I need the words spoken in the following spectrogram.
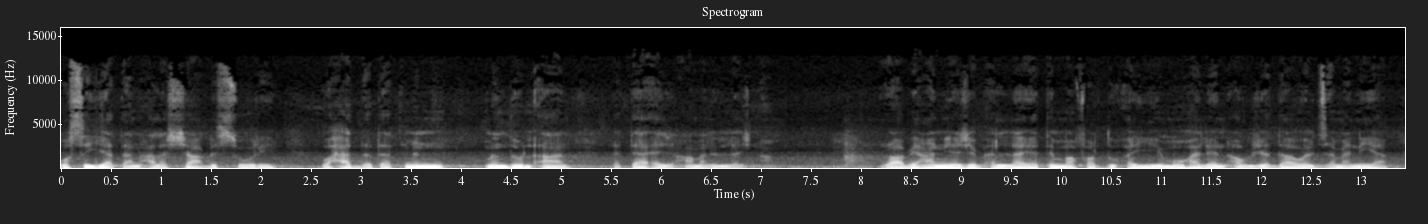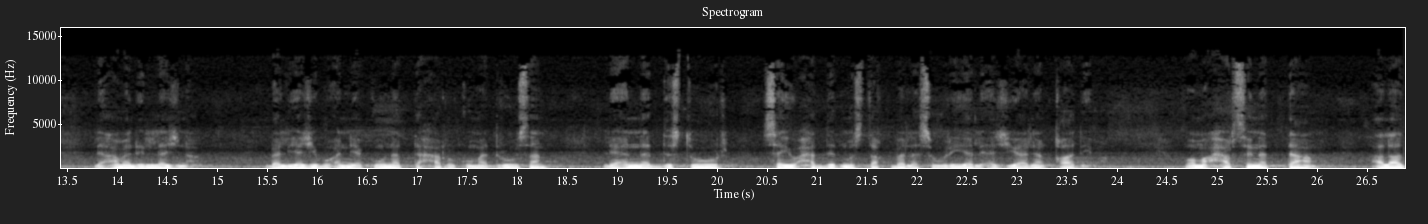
وصية على الشعب السوري وحددت من منذ الآن نتائج عمل اللجنة. رابعا يجب ألا يتم فرض أي مهل أو جداول زمنية لعمل اللجنة بل يجب أن يكون التحرك مدروسا لأن الدستور سيحدد مستقبل سوريا لأجيال قادمة. ومع حرصنا التام على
